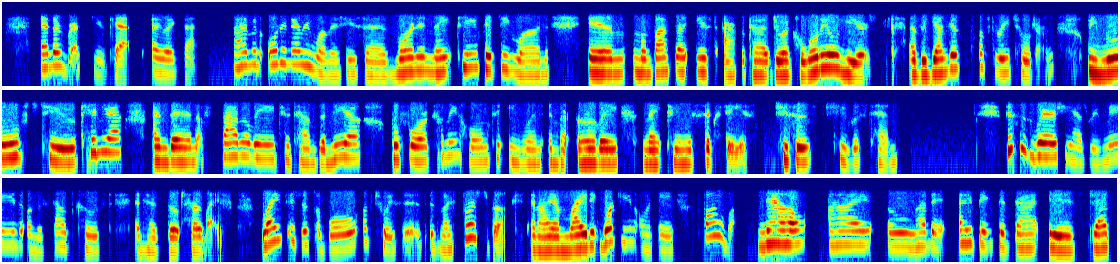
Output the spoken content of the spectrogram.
and a rescue cat. I like that. I'm an ordinary woman, she says, born in 1951 in Mombasa, East Africa during colonial years. As the youngest of three children, we moved to Kenya and then finally to Tanzania before coming home to England in the early 1960s. She says she was 10. This is where she has remained on the South Coast and has built her life. Life is Just a Bowl of Choices is my first book, and I am writing, working on a follow up. Now, I love it. I think that that is just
